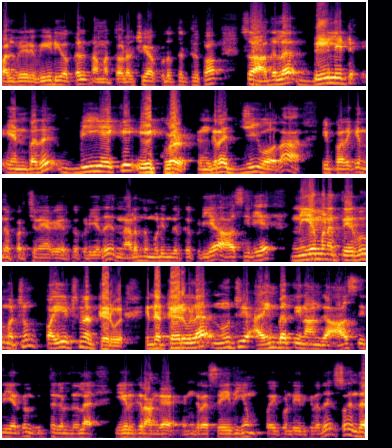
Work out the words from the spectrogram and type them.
பல்வேறு வீடியோக்கள் நம்ம தொடர்ச்சியாக கொடுத்துட்டு இருக்கோம். ஸோ அதுல பிலிட் என்பது பிஏக்கு ஈக்குவல் என்கிற ஜிஓ தான் இப்போதைக்கு இந்த பிரச்சனையாக இருக்கக்கூடியது. நடந்து முடிந்திருக்கக்கூடிய ஆசிரியர் நியமன தேர்வு மற்றும் பயிற்றுனர் தேர்வு. இந்த தேர்வுல நூற்றி ஐம்பத்தி நான்கு ஆசிரியர்கள் வித்துகள்ல இருக்கிறாங்க என்கிற செய்தியும் போய்கொண்டிருக்கிறது. ஸோ இந்த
